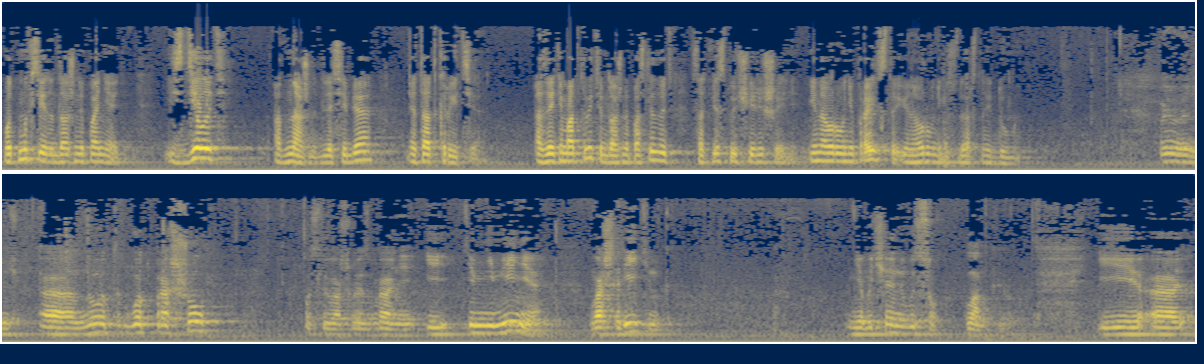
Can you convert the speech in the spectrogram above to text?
Вот мы все это должны понять. И сделать однажды для себя это открытие. А за этим открытием должны последовать соответствующие решения и на уровне правительства, и на уровне Государственной Думы. Владимир а, ну вот год прошел после вашего избрания, и тем не менее ваш рейтинг необычайно высок, планка его. И а,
